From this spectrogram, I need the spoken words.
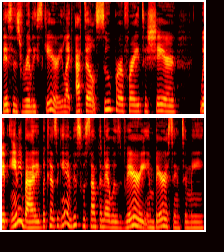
this is really scary. Like i felt super afraid to share with anybody because again this was something that was very embarrassing to me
